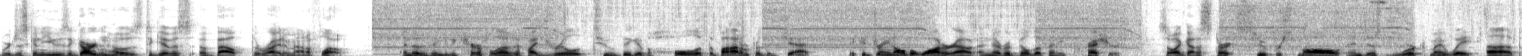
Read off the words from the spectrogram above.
we're just going to use a garden hose to give us about the right amount of flow. Another thing to be careful of, if I drill too big of a hole at the bottom for the jet, it could drain all the water out and never build up any pressure. So I got to start super small and just work my way up,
